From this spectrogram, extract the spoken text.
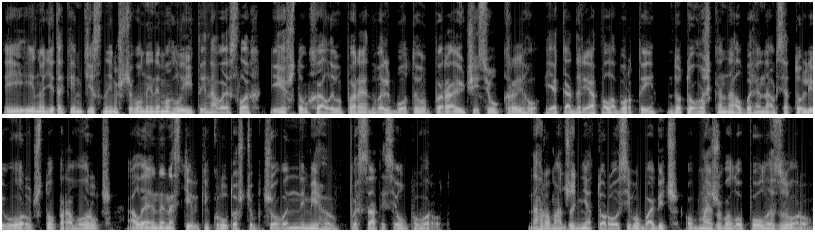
і іноді таким тісним, що вони не могли йти на веслах і штовхали вперед вельботи, впираючись у кригу, яка дряпала борти, до того ж канал вигинався то ліворуч, то праворуч, але не настільки круто, щоб човен не міг вписатися у поворот. Нагромадження торосів у бабіч обмежувало поле зору,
